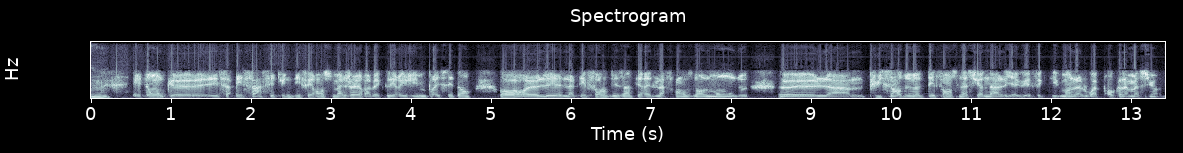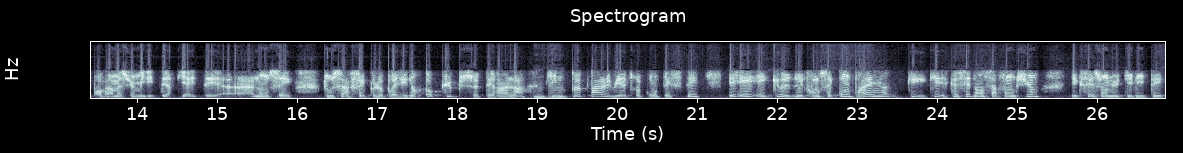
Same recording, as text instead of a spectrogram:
Mm. Et donc, euh, et ça, et ça c'est une différence majeure avec les régimes précédents. Or, euh, les, la défense des intérêts de la France dans le monde, euh, la puissance de notre défense nationale, il y a eu effectivement la loi de proclamation, programmation militaire qui a été annoncée. Tout ça fait que le président occupe ce terrain-là, mm-hmm. qui ne peut pas lui être contesté, et, et, et que les Français comprennent que c'est dans sa fonction et que c'est son utilité.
